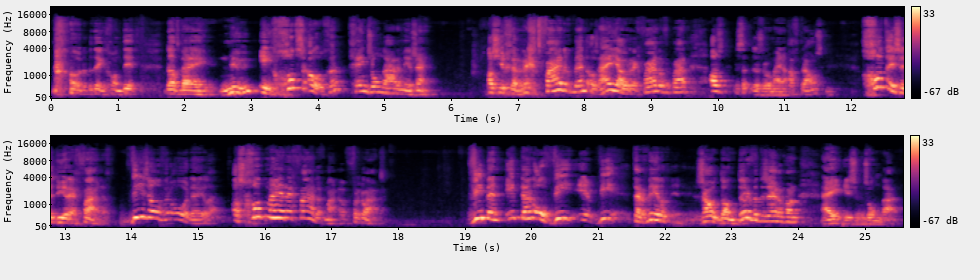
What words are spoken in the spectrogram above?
Nou, dat betekent gewoon dit. Dat wij nu in Gods ogen geen zondaren meer zijn. Als je gerechtvaardigd bent, als Hij jou rechtvaardig verklaart, als, dat is Romeinen 8 trouwens. God is het die rechtvaardigt. Wie zal veroordelen? Als God mij rechtvaardig verklaart. Wie ben ik dan, of wie, wie ter wereld zou dan durven te zeggen van, hij is een zondaar?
